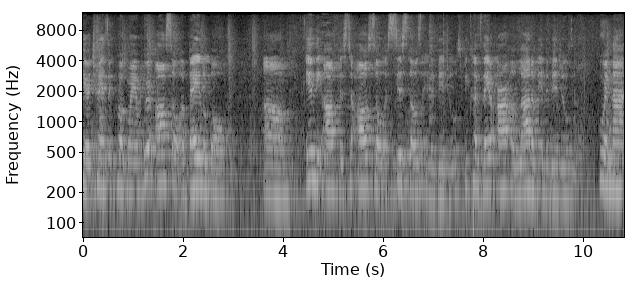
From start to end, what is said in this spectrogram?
paratransit program, we're also available um, in the office to also assist those individuals because there are a lot of individuals who are not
